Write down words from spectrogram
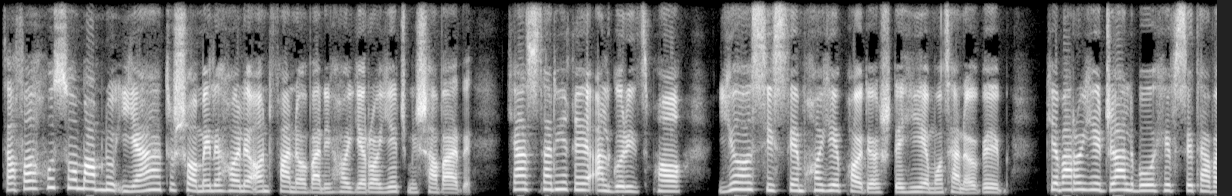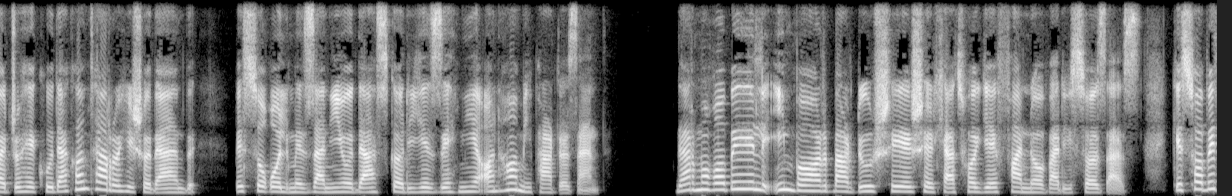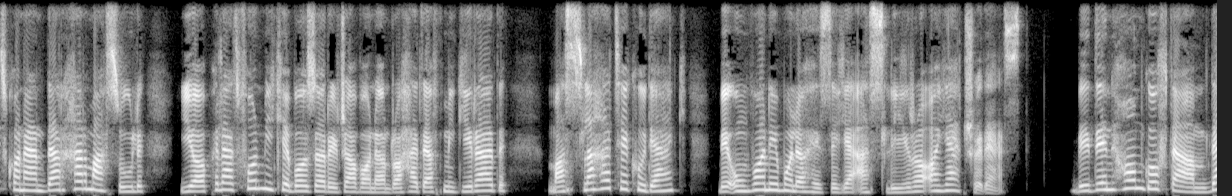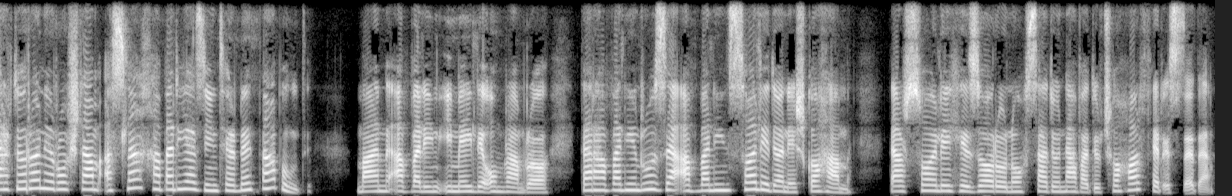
تفحص و ممنوعیت شامل حال آن فناوری های رایج می شود که از طریق الگوریتم ها یا سیستم های پاداشدهی متناوب که برای جلب و حفظ توجه کودکان طراحی شدند به سقل مزنی و دستکاری ذهنی آنها می پردازند. در مقابل این بار بر دوش شرکت های فناوری ساز است که ثابت کنند در هر محصول یا پلتفرمی که بازار جوانان را هدف می گیرد، مسلحت کودک به عنوان ملاحظه اصلی رعایت شده است. به دنهام گفتم در دوران رشدم اصلا خبری از اینترنت نبود. من اولین ایمیل عمرم را در اولین روز اولین سال دانشگاهم در سال 1994 فرستادم.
